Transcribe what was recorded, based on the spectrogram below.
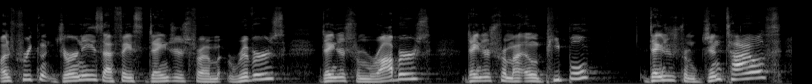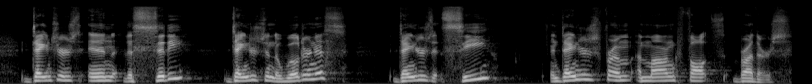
On frequent journeys, I faced dangers from rivers, dangers from robbers, dangers from my own people, dangers from Gentiles, dangers in the city, dangers in the wilderness, dangers at sea, and dangers from among false brothers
